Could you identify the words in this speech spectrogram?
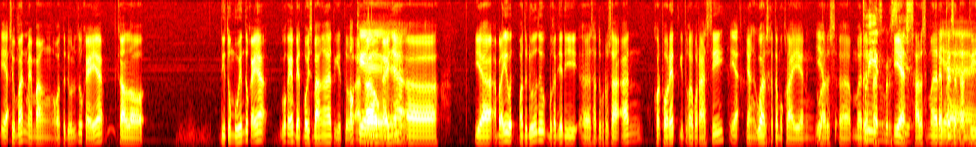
Iya. Cuman memang waktu dulu tuh kayak kalau ditumbuhin tuh kayak gue kayak bad boys banget gitu Oke. atau kayaknya eh ya apalagi waktu dulu tuh bekerja di eh, satu perusahaan corporate gitu korporasi Iya. yang gue harus ketemu klien, gue Iya. harus eh, merepres- bersih. yes harus merepresentasi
